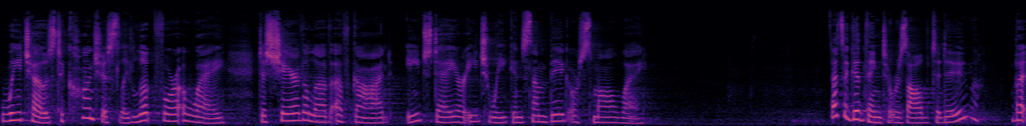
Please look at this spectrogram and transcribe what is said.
we chose to consciously look for a way to share the love of God each day or each week in some big or small way? That's a good thing to resolve to do, but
